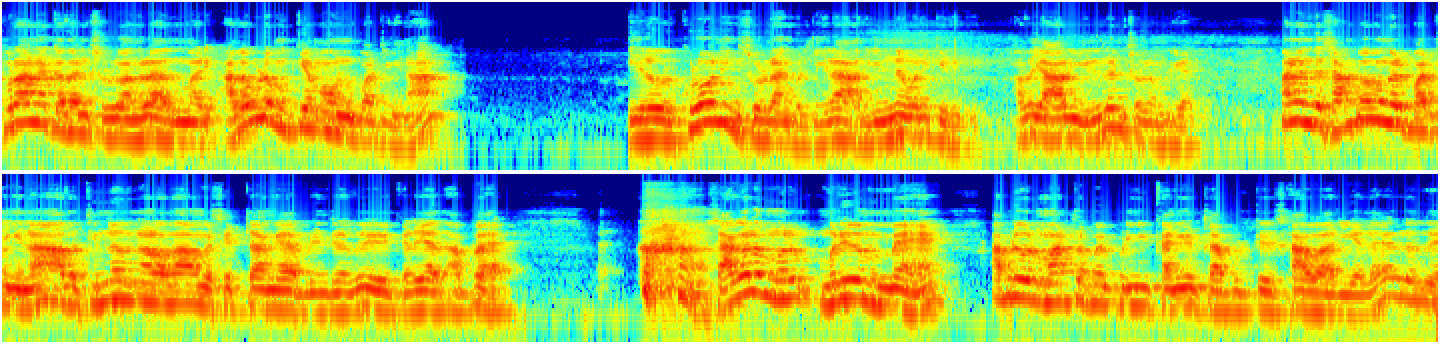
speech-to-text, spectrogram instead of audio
புராண கதைன்னு சொல்லுவாங்கள்ல அது மாதிரி. அதை விட முக்கியமாக ஒன்று பார்த்தீங்கன்னா இதில் ஒரு குளோனிங் சொல்கிறாங்க பார்த்தீங்களா? அது இன்ன வரைக்கும் இருக்குது அதை யாரும் இல்லைன்னு சொல்ல முடியாது. ஆனால் இந்த சம்பவங்கள் பார்த்தீங்கன்னா அதை தின்னதுனால தான் அவங்க செட்டாங்க அப்படின்றது கிடையாது. அப்போ சகல மிரு மிருகமுமே அப்படி ஒரு மாற்றை போய் பிடிங்கி கனியை சாப்பிட்டு சாவாரியலை அல்லது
